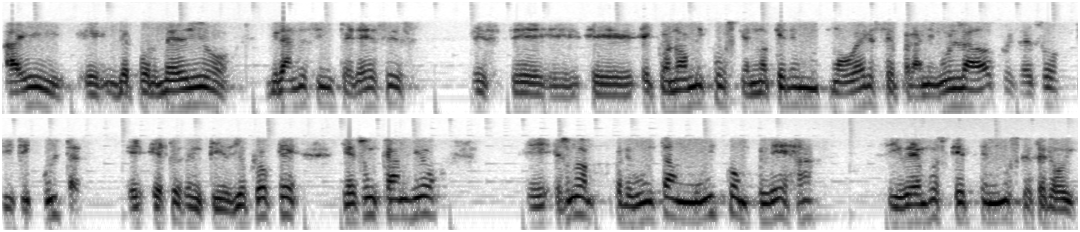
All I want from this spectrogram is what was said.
hay eh, de por medio grandes intereses este, eh, eh, económicos que no quieren moverse para ningún lado, pues eso dificulta este sentido. Yo creo que es un cambio, es una pregunta muy compleja si vemos qué tenemos que hacer hoy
